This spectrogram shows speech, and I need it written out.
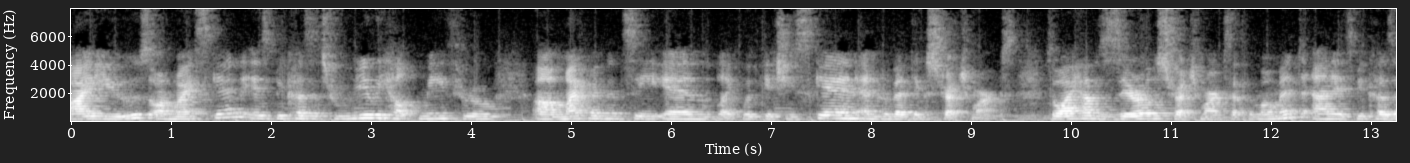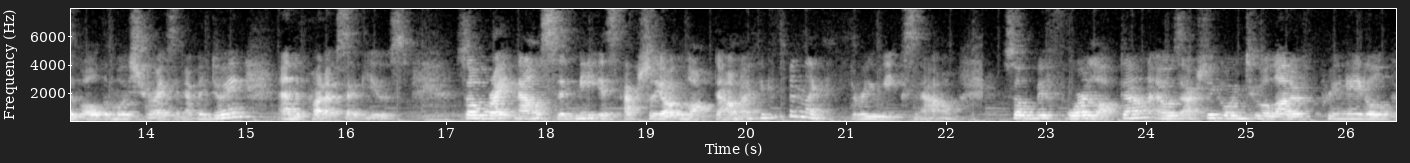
I use on my skin is because it's really helped me through um, my pregnancy in like with itchy skin and preventing stretch marks. So I have zero stretch marks at the moment and it's because of all the moisturizing I've been doing and the products I've used. So right now, Sydney is actually on lockdown. I think it's been like three weeks now. So before lockdown, I was actually going to a lot of prenatal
